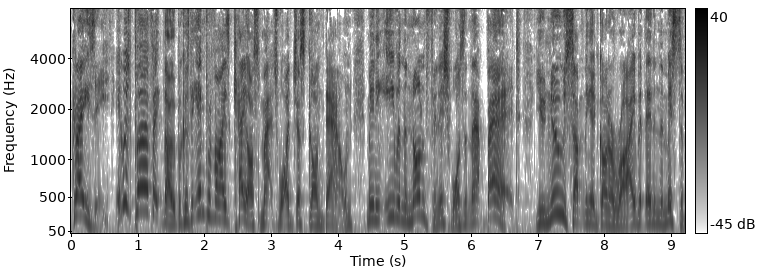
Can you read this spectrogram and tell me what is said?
crazy. It was perfect though, because the improvised chaos matched what had just gone down, meaning even the non finish wasn't that bad. You knew something had gone awry, but then in the midst of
